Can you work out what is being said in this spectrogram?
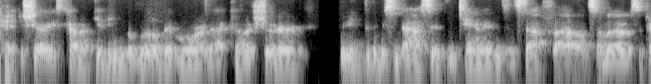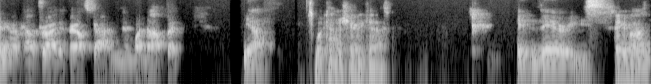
Okay. The sherry's kind of giving you a little bit more of that kind of sugar. I mean, there could be some acid and tannins and stuff uh, on some of those, depending on how dry the barrel's gotten and whatnot. But yeah, What kind of sherry cask? it varies. Varies. On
